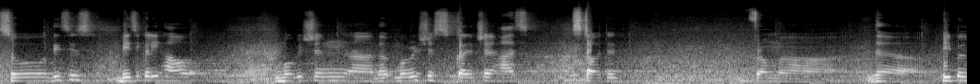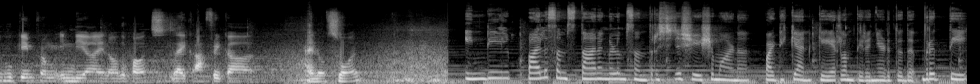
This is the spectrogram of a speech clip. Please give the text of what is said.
So this is basically how Mauritian uh, the Mauritius culture has started from uh, the people who came from India and other parts like Africa and so on. ഇന്ത്യയിൽ പല സംസ്ഥാനങ്ങളും സന്ദർശിച്ച ശേഷമാണ് പഠിക്കാൻ കേരളം തിരഞ്ഞെടുത്തത്. വൃത്തി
